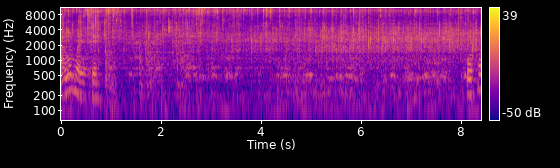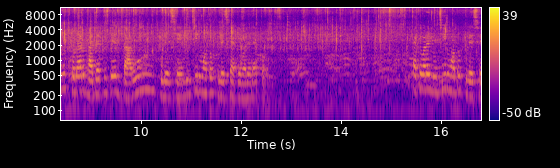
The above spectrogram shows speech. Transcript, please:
দারুণ হয়েছে। প্রথম খোলার ভাজাটিতে দারুণ ফুলেছে, লুচির মতো ফুলেছে একেবারে, দেখো। একেবারে লুচির মতো ফুলেছে।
